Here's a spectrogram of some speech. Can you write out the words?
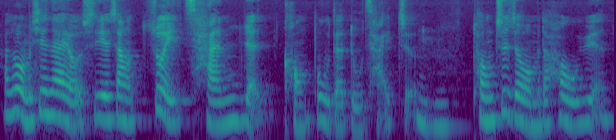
他说，我们现在有世界上最残忍、恐怖的独裁者，统治着我们的后院。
